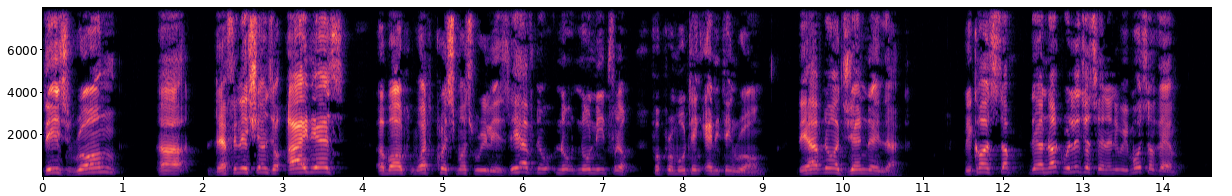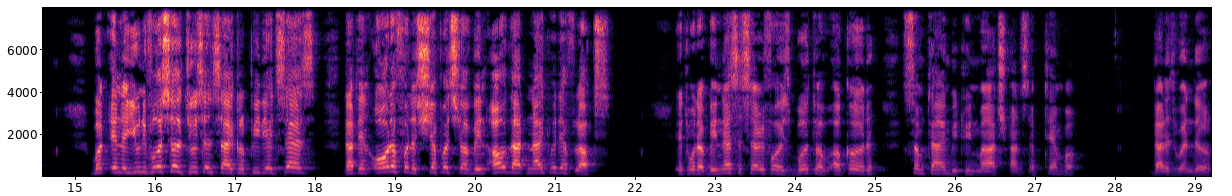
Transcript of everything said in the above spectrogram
these wrong uh, definitions or ideas about what Christmas really is. They have no, no, no need for, for promoting anything wrong. They have no agenda in that. Because some, they are not religious in any way, most of them. But in the Universal Jewish Encyclopedia, it says that in order for the shepherds to have been out that night with their flocks, it would have been necessary for his birth to have occurred sometime between March and September. That is when the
